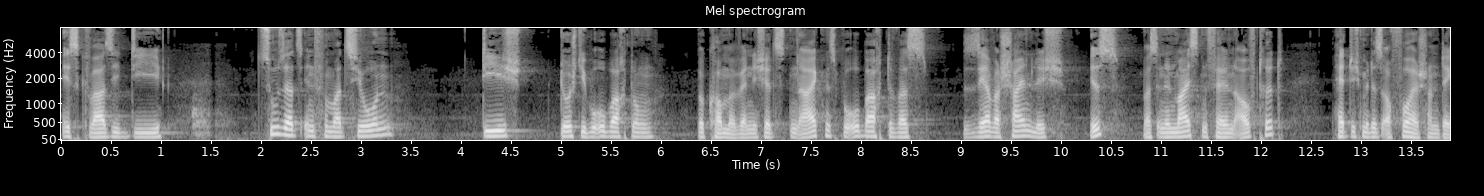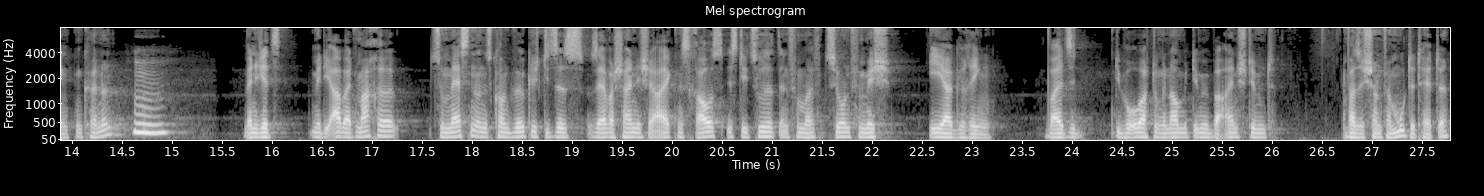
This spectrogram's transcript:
ist quasi die Zusatzinformation, die ich durch die Beobachtung bekomme. Wenn ich jetzt ein Ereignis beobachte, was sehr wahrscheinlich ist, was in den meisten Fällen auftritt, hätte ich mir das auch vorher schon denken können. Hm. Wenn ich jetzt mir die Arbeit mache, zu messen und es kommt wirklich dieses sehr wahrscheinliche Ereignis raus, ist die Zusatzinformation für mich eher gering, weil sie die Beobachtung genau mit dem übereinstimmt, was ich schon vermutet hätte.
